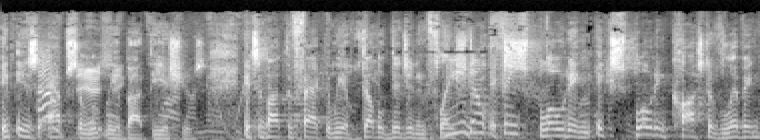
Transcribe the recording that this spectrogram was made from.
It is absolutely about the issues. It's about the fact that we have double-digit inflation, You don't think- exploding, exploding cost of living.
